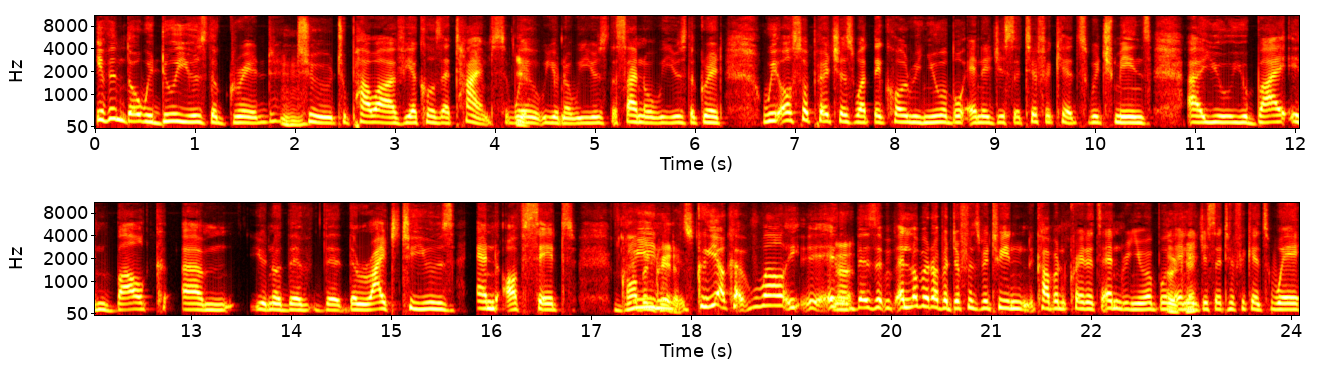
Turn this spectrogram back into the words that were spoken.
even though we do use the grid mm-hmm. to to power our vehicles at times, where yeah. you know we use the sun or we use the grid, we also purchase what they call renewable energy certificates which means uh, you you buy in bulk um, you know the, the the right to use and offset carbon green, credits. Yeah, well, it, there's a, a, little bit of a difference between carbon credits and renewable okay. energy certificates. Where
